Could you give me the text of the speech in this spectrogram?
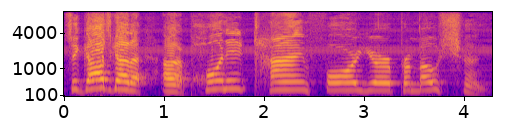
See, God's got a, an appointed time for your promotion.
